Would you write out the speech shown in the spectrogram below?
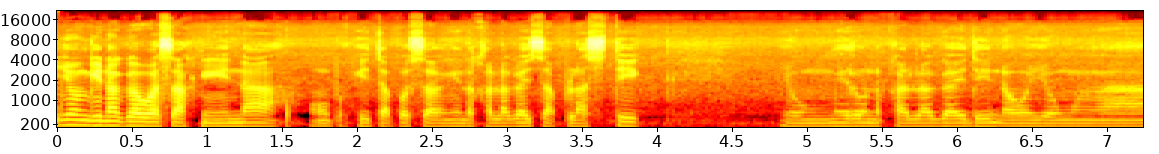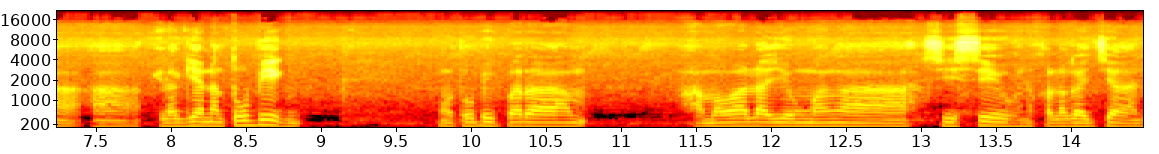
yung ginagawa sa aking ina. O, pakita ko sa nakalagay sa plastic. Yung meron nakalagay din o yung mga ah, ilagyan ng tubig. O tubig para ah, mawala yung mga sisiw nakalagay dyan.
